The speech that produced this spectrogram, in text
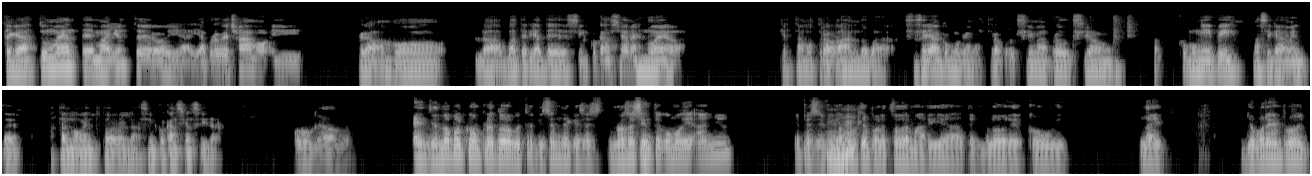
Te quedaste un mes, eh, mayo entero y ahí aprovechamos y grabamos las baterías de cinco canciones nuevas que estamos trabajando para, esa sería como que nuestra próxima producción como un EP, básicamente, hasta el momento, ¿verdad? Cinco cancioncitas. Ok, ok. Entiendo por completo lo que ustedes dicen de que se- no se siente como 10 años, específicamente por esto de María, temblores, COVID. Like, yo, por ejemplo,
